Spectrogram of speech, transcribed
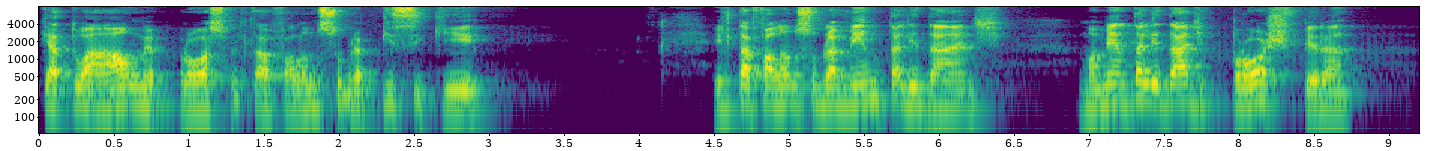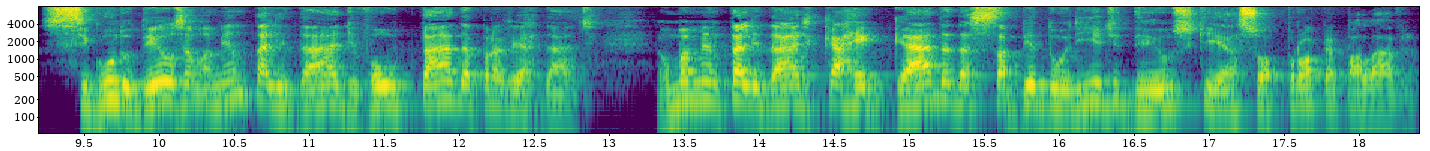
que a tua alma é próspera. Ele estava falando sobre a psique. Ele está falando sobre a mentalidade. Uma mentalidade próspera segundo Deus, é uma mentalidade voltada para a verdade. É uma mentalidade carregada da sabedoria de Deus, que é a sua própria palavra.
